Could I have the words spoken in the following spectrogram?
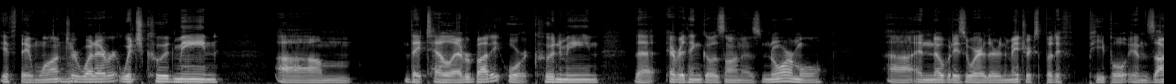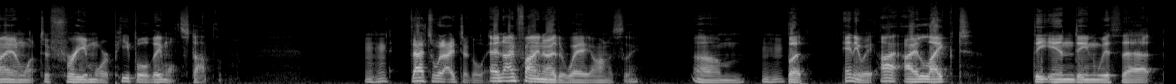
if they want or whatever, which could mean um, they tell everybody, or it could mean that everything goes on as normal. Uh, and nobody's aware they're in the matrix. But if people in Zion want to free more people, they won't stop them. That's what I took away. and I'm fine either way, honestly. Um, But anyway, I, I liked the ending with that,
